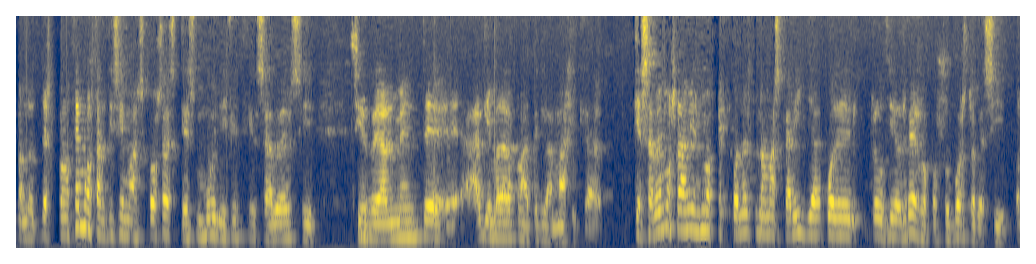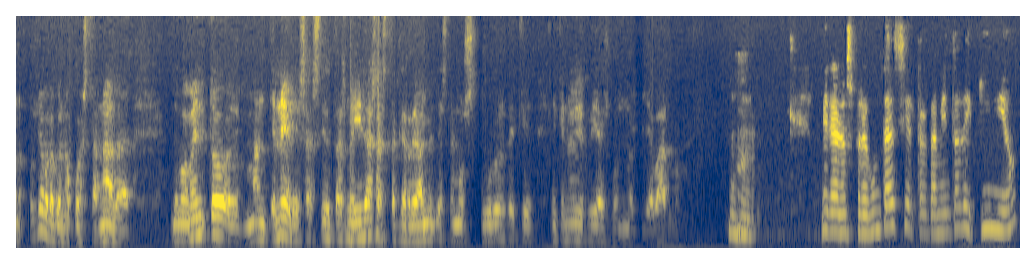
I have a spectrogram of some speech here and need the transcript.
Cuando desconocemos tantísimas cosas que es muy difícil saber si, si realmente alguien va a dar con la tecla mágica. ¿Que sabemos ahora mismo que ponerte una mascarilla puede reducir el riesgo? Por supuesto que sí. Bueno, pues yo creo que no cuesta nada. De momento, eh, mantener esas ciertas medidas hasta que realmente estemos seguros de que, de que no hay riesgo en no llevarlo. Mira, nos preguntan si el tratamiento de quimio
